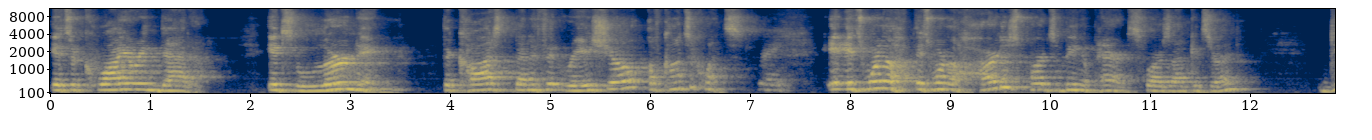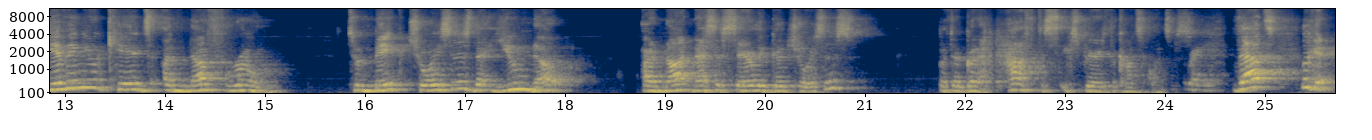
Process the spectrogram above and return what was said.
It's acquiring data. It's learning the cost benefit ratio of consequence. It's one of the it's one of the hardest parts of being a parent as far as i'm concerned. Giving your kids enough room to make choices that you know are not necessarily good choices but they're going to have to experience the consequences. Right. that's look at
